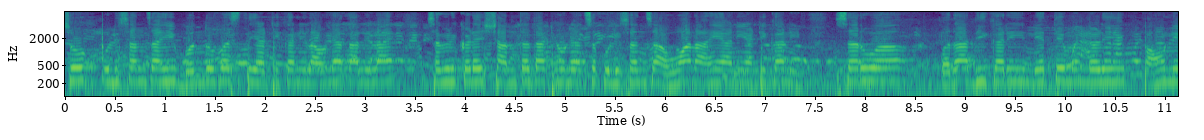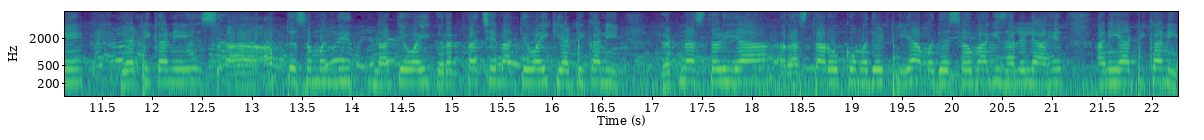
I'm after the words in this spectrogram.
चोख पोलिसांचाही बंदोबस्त या ठिकाणी लावण्यात आलेला आहे. सगळीकडे शांतता ठेवण्याचं पोलिसांचं आव्हान आहे आणि या ठिकाणी सर्व पदाधिकारी नेते मंडळी पाहुणे या ठिकाणी स- आप्तसंबंधित नातेवाईक रक्ताचे नातेवाईक या ठिकाणी घटनास्थळी या रस्ता रोकोमध्ये ठियामध्ये सहभागी झालेले आहेत आणि या ठिकाणी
